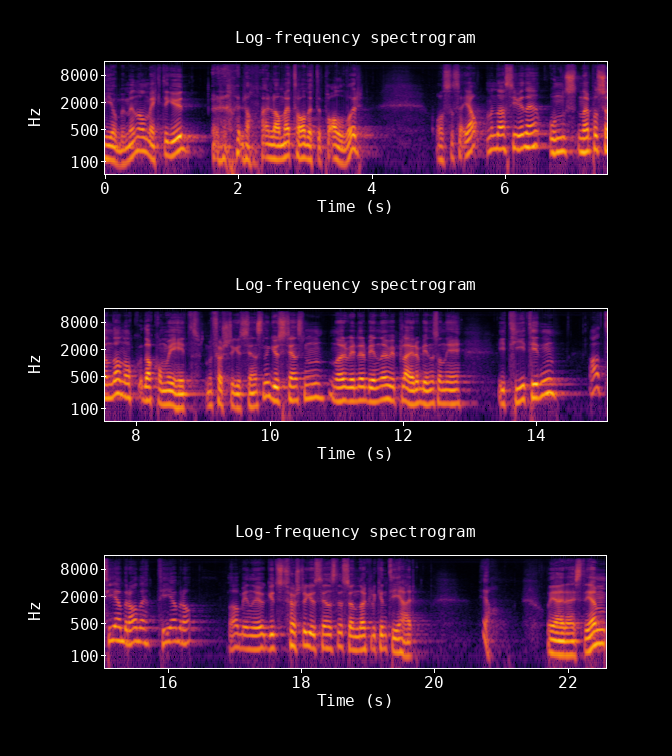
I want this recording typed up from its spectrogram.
vi jobber med en allmektig Gud. La meg, la meg ta dette på alvor. Og så sa jeg ja, men da sier vi det. Ons, nei, på søndag nå, da kommer vi hit med første gudstjenesten. Gudstjenesten, når vil dere begynne? Vi pleier å begynne sånn i, i ti-tiden. Ja, ti er bra, det. Ti er bra. Da begynner vi Guds, første gudstjeneste søndag klokken ti her. Og jeg reiste hjem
